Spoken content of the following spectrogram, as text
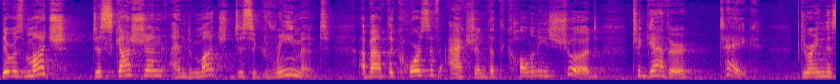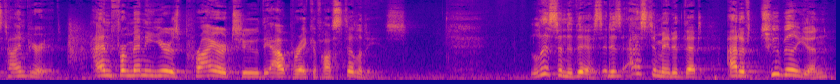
there was much discussion and much disagreement about the course of action that the colonies should together take during this time period and for many years prior to the outbreak of hostilities. Listen to this. It is estimated that out of 2 billion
